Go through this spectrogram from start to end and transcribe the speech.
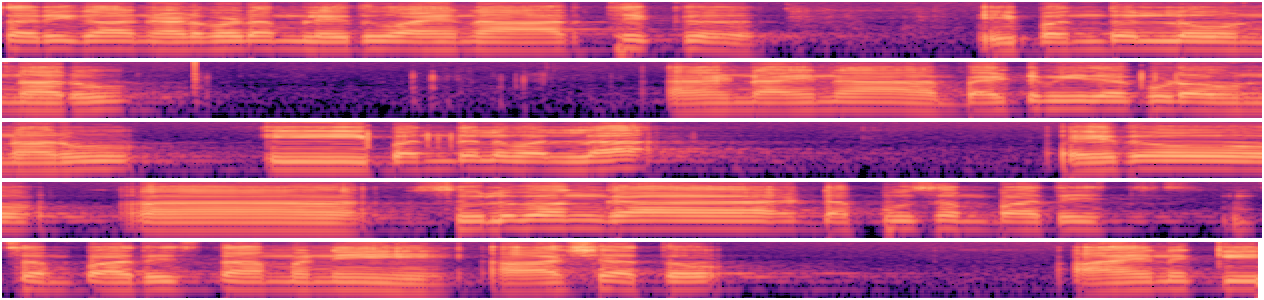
సరిగా నడవడం లేదు. ఆయన ఆర్థిక ఇబ్బందుల్లో ఉన్నారు. అండ్ ఆయన బెడ్ మీద కూడా ఉన్నారు. ఈ ఇబ్బందుల వల్ల ఏదో సులభంగా డబ్బు సంపాది సంపాదిస్తామని ఆశతో ఆయనకి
